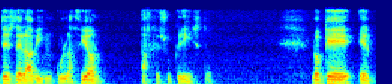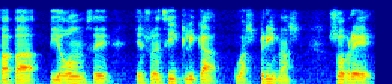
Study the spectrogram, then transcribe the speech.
desde la vinculación a Jesucristo. Lo que el Papa Pío XI en su encíclica Quas Primas sobre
